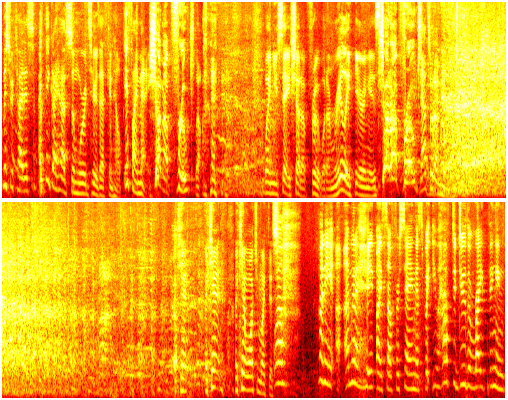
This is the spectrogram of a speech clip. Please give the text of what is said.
Mr. Titus, I think I have some words here that can help, if I may. Shut up, fruit. Well, when you say shut up, fruit, what I'm really hearing is. Shut up, fruit. That's what I'm hearing. I can't, I can't, I can't watch him like this. Well, honey, I- I'm gonna hate myself for saying this, but you have to do the right thing and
